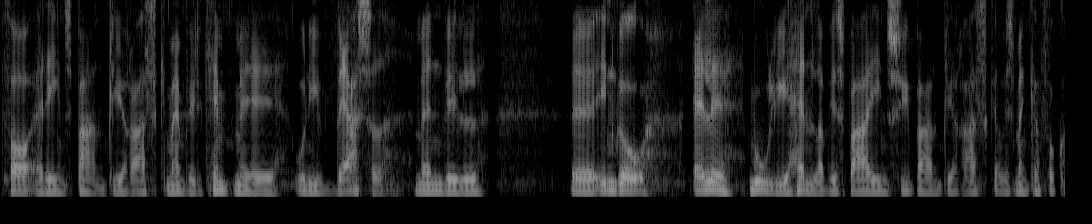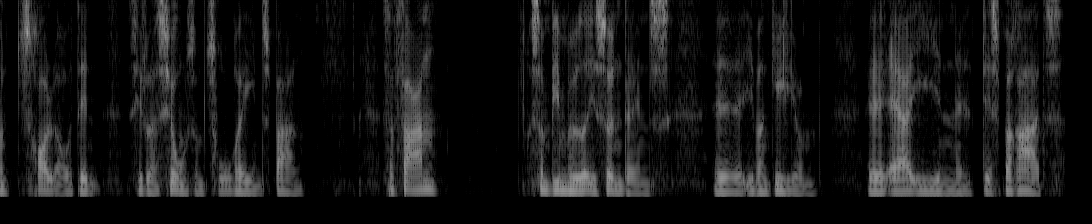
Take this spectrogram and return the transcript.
for, at ens barn bliver rask. Man vil kæmpe med universet. Man vil øh, indgå alle mulige handler, hvis bare ens sygebarn bliver rask, og hvis man kan få kontrol over den situation, som truer ens barn. Så faren, som vi møder i søndagens øh, evangelium, øh, er i en øh, desperat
